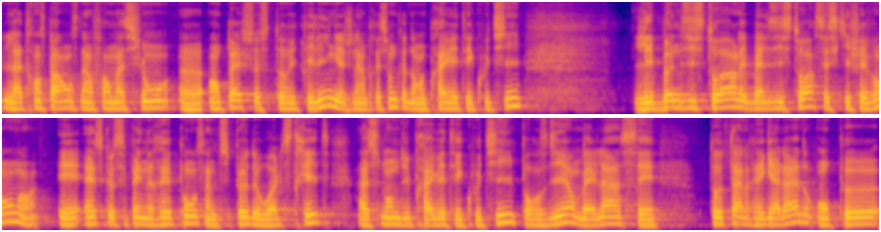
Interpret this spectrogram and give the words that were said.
la transparence d'information euh, empêche ce storytelling. Et j'ai l'impression que dans le private equity, les bonnes histoires, les belles histoires, c'est ce qui fait vendre. Et est-ce que c'est pas une réponse un petit peu de Wall Street à ce monde du private equity pour se dire, ben là, c'est total régalade. On peut,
